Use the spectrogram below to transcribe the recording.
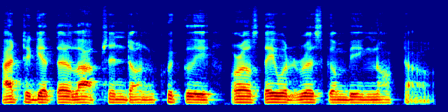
had to get their laps in done quickly, or else they would risk them being knocked out.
